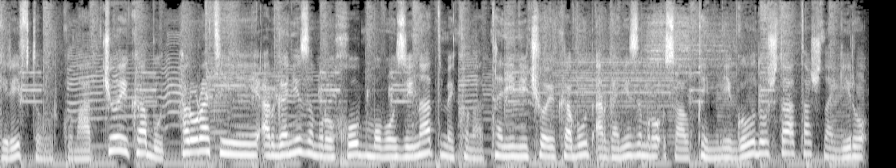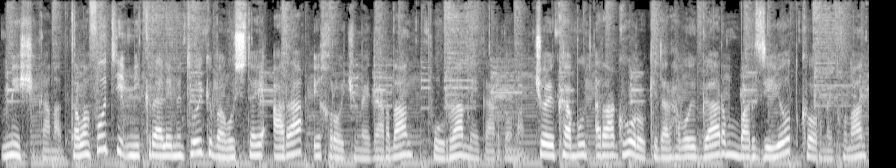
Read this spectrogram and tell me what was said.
гирифтор кунад. Чои кабуд. Ҳарорати организмро хуб мувозинат мекунад. Танини чои кабуд организмро салқин нигоҳ дошта ташнагиро мешиканад. Талафоти микроэлементҳое ки ба воситаи арақ ихроҷ мегарданд пурра мегардонад. Чои кабуд рагҳоро ки дар ҳавои гарм бар зиёд кор мекунанд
